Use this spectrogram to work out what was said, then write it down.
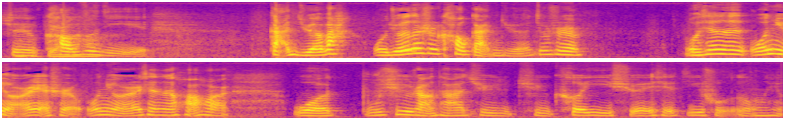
就是靠自己感觉吧，我觉得是靠感觉，就是我现在我女儿也是，我女儿现在画画。我不去让他去去刻意学一些基础的东西，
